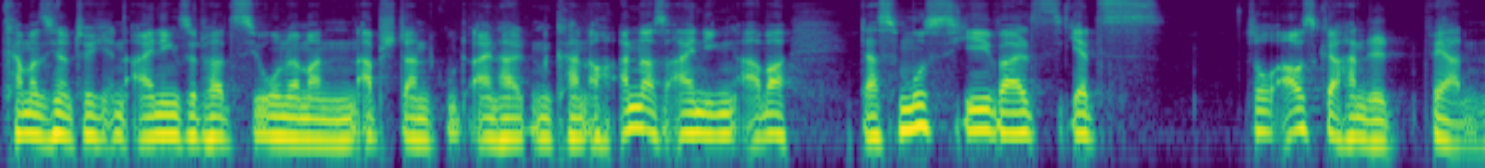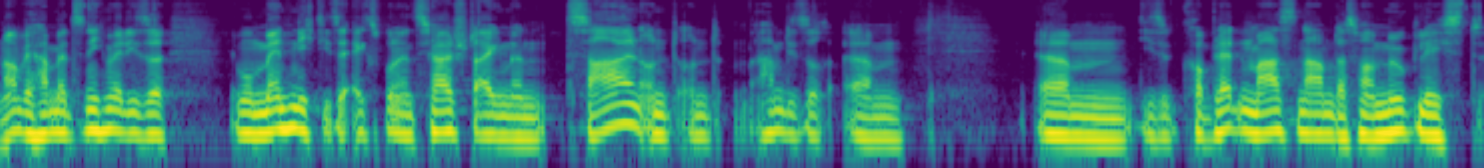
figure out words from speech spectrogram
kann man sich natürlich in einigen Situationen, wenn man einen Abstand gut einhalten kann, auch anders einigen, aber das muss jeweils jetzt so ausgehandelt werden. Ne? Wir haben jetzt nicht mehr diese, im Moment nicht diese exponentiell steigenden Zahlen und, und haben diese, ähm, ähm, diese kompletten Maßnahmen, dass man möglichst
